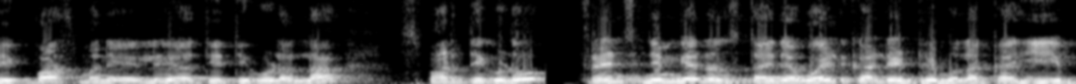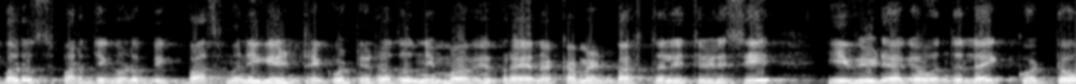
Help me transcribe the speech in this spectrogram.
ಬಿಗ್ ಬಾಸ್ ಮನೆಯಲ್ಲಿ ಅತಿಥಿಗಳಲ್ಲ, ಸ್ಪರ್ಧಿಗಳು. ಫ್ರೆಂಡ್ಸ್ ನಿಮ್ಗೆ ಅನಿಸ್ತಾ ಇದೆ? ವೈಲ್ಡ್ ಕಾರ್ಡ್ ಎಂಟ್ರಿ ಮೂಲಕ ಈ ಇಬ್ಬರು ಸ್ಪರ್ಧಿಗಳು ಬಿಗ್ ಬಾಸ್ ಮನೆಗೆ ಎಂಟ್ರಿ ಕೊಟ್ಟಿರೋದು ನಿಮ್ಮ ಅಭಿಪ್ರಾಯನ ಕಮೆಂಟ್ ಬಾಕ್ಸ್ನಲ್ಲಿ ತಿಳಿಸಿ. ಈ ವಿಡಿಯೋಗೆ ಒಂದು ಲೈಕ್ ಕೊಟ್ಟು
